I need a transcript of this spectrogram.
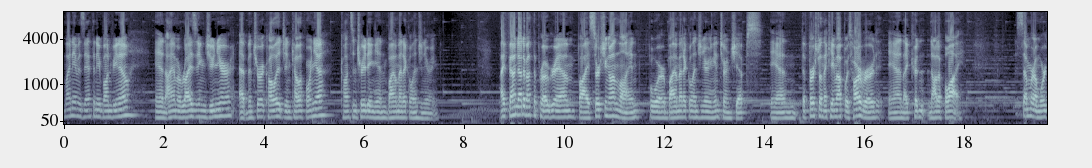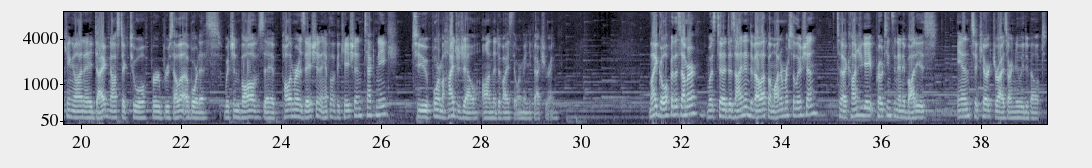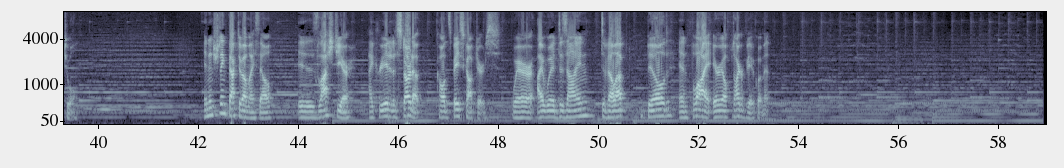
My name is Anthony Bonvino, and I am a rising junior at Ventura College in California, concentrating in biomedical engineering. I found out about the program by searching online for biomedical engineering internships, and the first one that came up was Harvard, and I couldn't not apply. This summer I'm working on a diagnostic tool for Brucella abortus, which involves a polymerization amplification technique to form a hydrogel on the device that we're manufacturing. My goal for the summer was to design and develop a monomer solution to conjugate proteins and antibodies and to characterize our newly developed tool. An interesting fact about myself is last year I created a startup called Spacecopters where I would design, develop, build, and fly aerial photography equipment.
